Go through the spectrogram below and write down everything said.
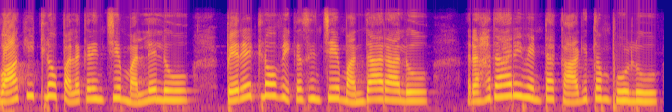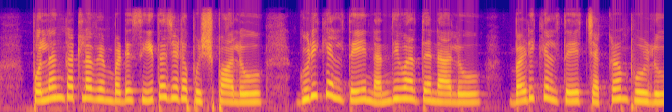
వాకిట్లో పలకరించే మల్లెలు పెరట్లో వికసించే మందారాలు రహదారి వెంట కాగితం పూలు పొలంగట్ల వెంబడి సీతజడ పుష్పాలు గుడికెళ్తే నందివర్ధనాలు బడికెళ్తే చక్రం పూలు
